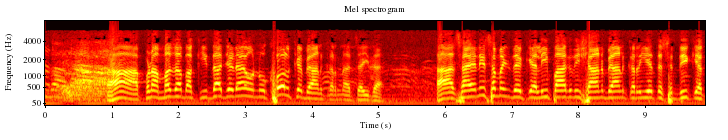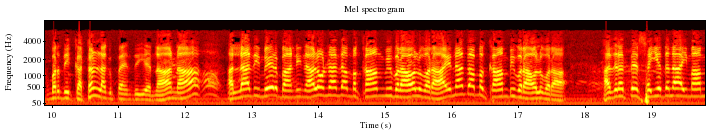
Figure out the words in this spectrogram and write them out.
ہاں اپنا مذہب عقیدہ جڑا ہے انہوں کھول کے بیان کرنا چاہیے ہاں یہ نہیں سمجھتے کہ علی پاک دی شان بیان کریے تے صدیق اکبر دی کٹن لگ پی نا نا، اللہ دی مہربانی دا مقام بھی براول ورا انہوں دا مقام بھی براول ورا۔ حضرت سیدنا امام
